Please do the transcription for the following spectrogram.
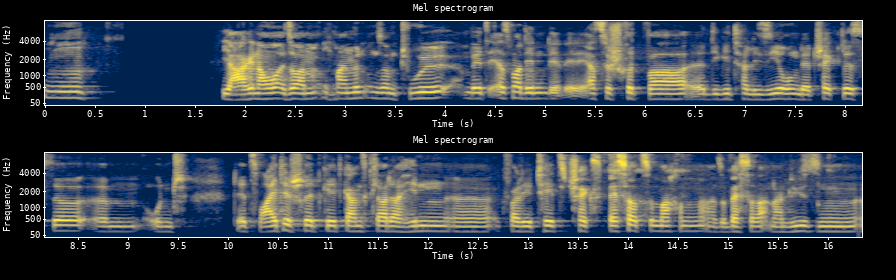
Mhm. Ja, genau. Also ich meine, mit unserem Tool haben wir jetzt erstmal den, der erste Schritt war äh, Digitalisierung der Checkliste ähm, und der zweite Schritt geht ganz klar dahin, äh, Qualitätschecks besser zu machen, also bessere Analysen,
